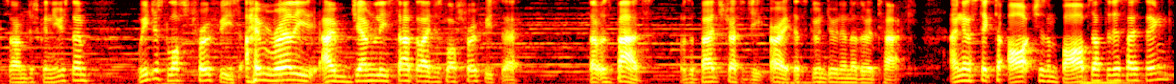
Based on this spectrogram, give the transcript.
So I'm just going to use them. We just lost trophies. I'm really, I'm generally sad that I just lost trophies there. That was bad. That was a bad strategy. Alright, let's go and do another attack. I'm going to stick to archers and barbs after this, I think.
